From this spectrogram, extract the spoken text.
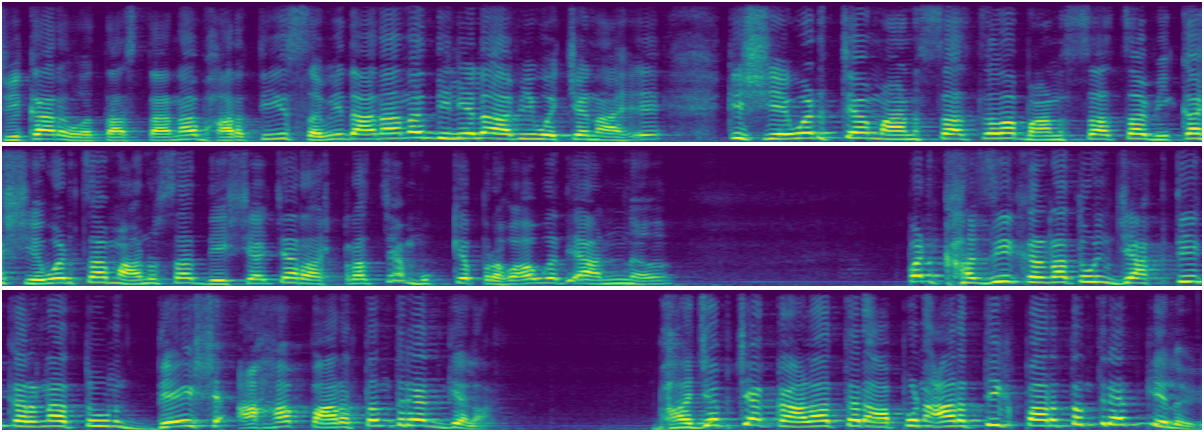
स्वीकार होत असताना भारतीय संविधानानं दिलेलं अभिवचन आहे की शेवटच्या माणसाचा माणसाचा विकास शेवटचा माणूस हा देशाच्या राष्ट्राच्या मुख्य प्रभावामध्ये आणणं. पण खाजगीकरणातून जागतिकरणातून देश हा पारतंत्र्यात गेला. भाजपच्या काळात तर आपण आर्थिक पारतंत्र्यात गेलोय.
